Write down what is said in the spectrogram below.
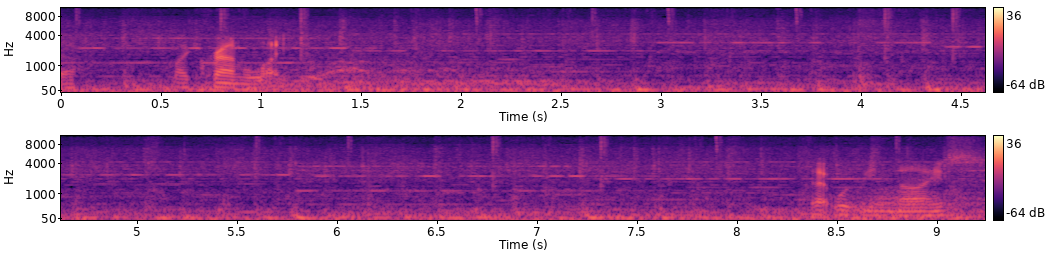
uh, my crown of light. That would be nice.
